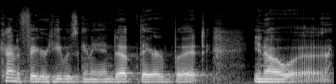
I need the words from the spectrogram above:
kind of figured he was going to end up there, but you know. Uh,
